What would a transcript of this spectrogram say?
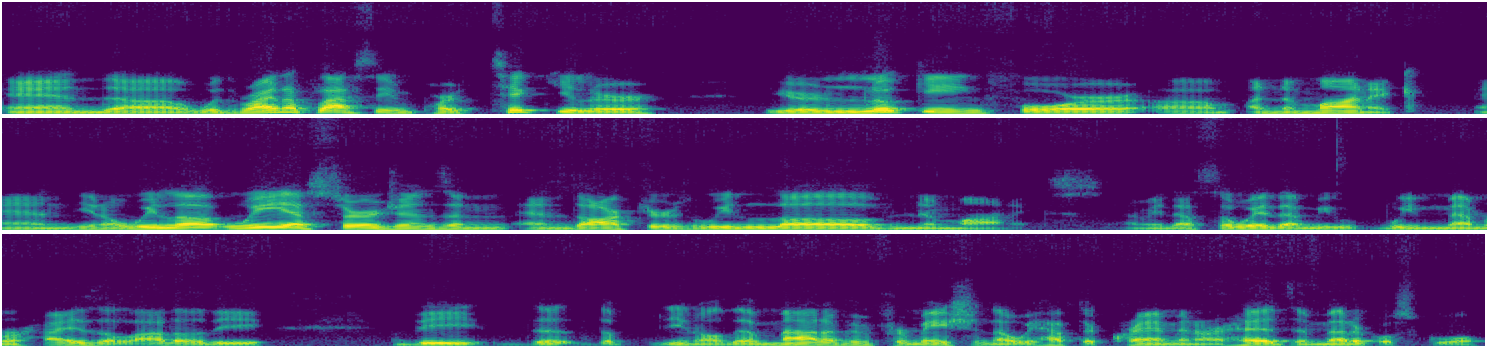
And uh, with rhinoplasty in particular, you're looking for um, a mnemonic. And you know, we love we as surgeons and, and doctors, we love mnemonics. I mean, that's the way that we, we memorize a lot of the, the the the you know the amount of information that we have to cram in our heads in medical school.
